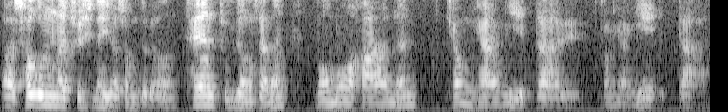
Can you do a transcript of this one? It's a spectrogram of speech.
아, 서구문화 출신의 여성들은 tend to 명사는 뭐뭐하는 경향이 있다 경향이 있다.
